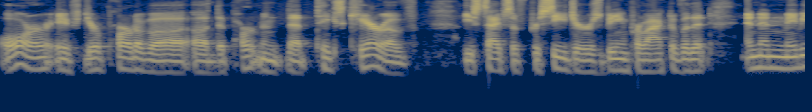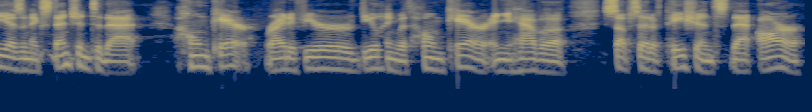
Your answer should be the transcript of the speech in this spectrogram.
or if you're part of a, a department that takes care of these types of procedures, being proactive with it, and then maybe as an extension to that, home care, right? If you're dealing with home care and you have a subset of patients that are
